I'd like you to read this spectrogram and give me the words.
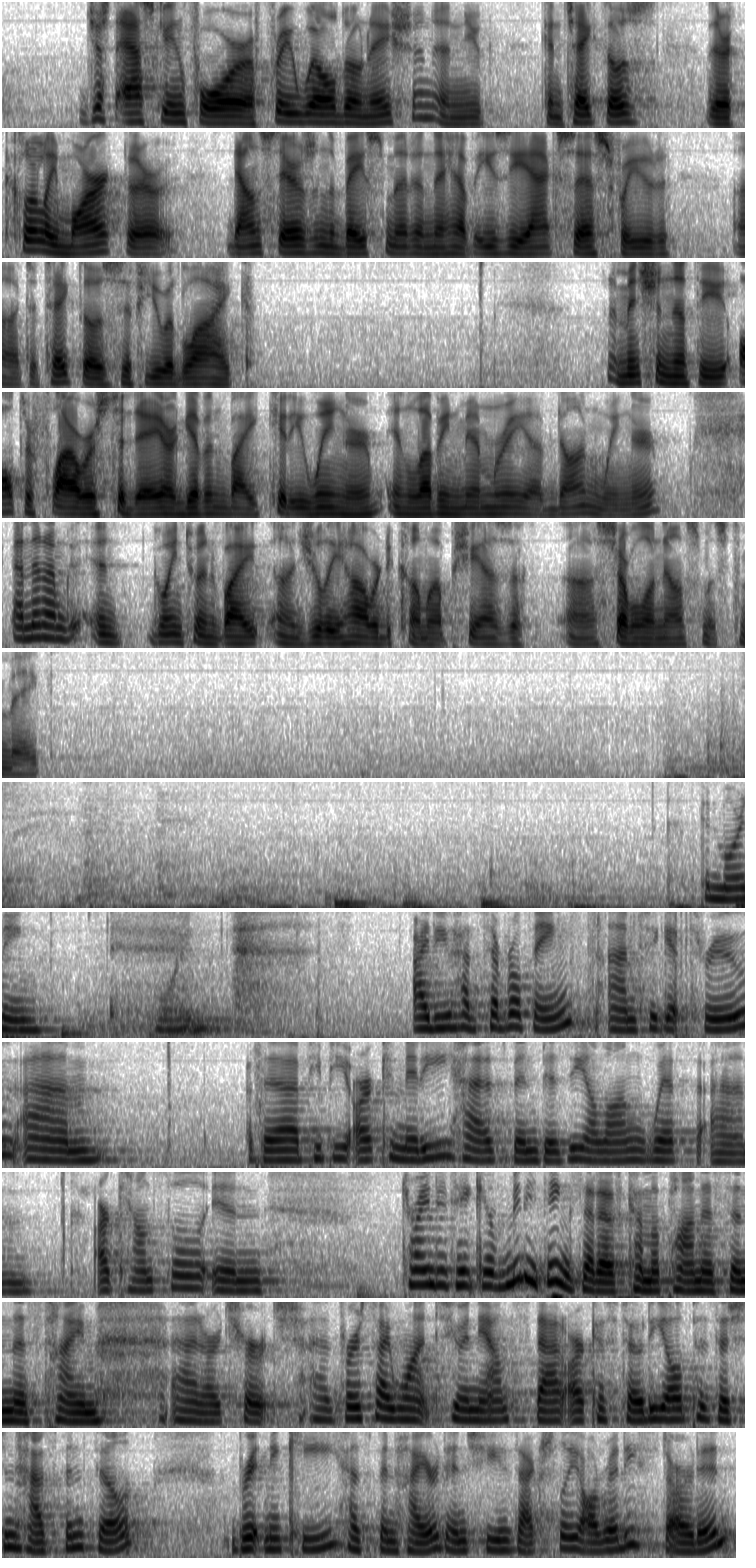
just asking for a free will donation, and you can take those. They're clearly marked. They're downstairs in the basement, and they have easy access for you to, uh, to take those if you would like. I mentioned that the altar flowers today are given by Kitty Winger in loving memory of Don Winger. And then I'm going to invite uh, Julie Howard to come up. She has a, uh, several announcements to make. Good morning. Good morning. I do have several things um, to get through. Um, the PPR committee has been busy along with um, our council in trying to take care of many things that have come upon us in this time at our church. Uh, first, I want to announce that our custodial position has been filled. Brittany Key has been hired, and she has actually already started.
